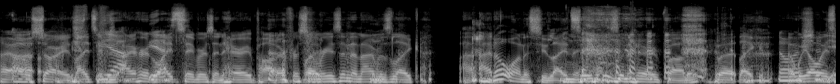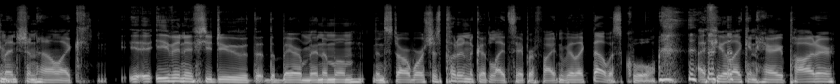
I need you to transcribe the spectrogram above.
Uh, Oh, sorry. Lightsabers. Yeah, I heard yes. lightsabers in Harry Potter for some reason, and I was like, I, I don't want to see lightsabers in Harry Potter. But like Nor we should always you. mention how like e- even if you do the, the bare minimum in Star Wars, just put in a good lightsaber fight and be like, that was cool. I feel like in Harry Potter,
